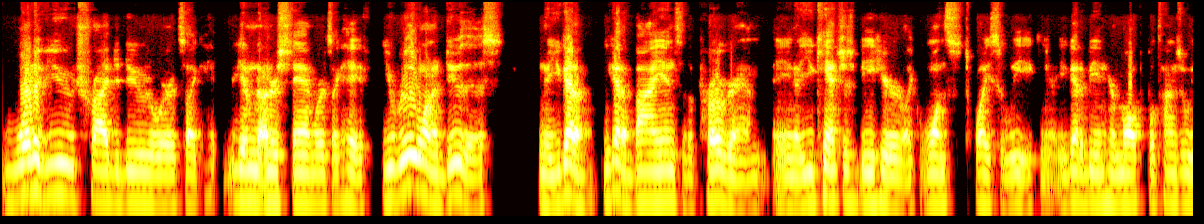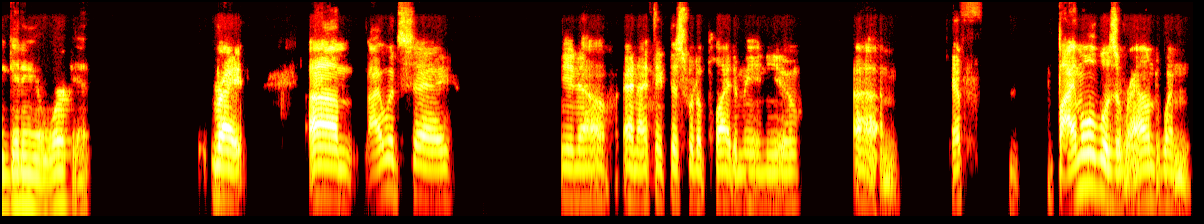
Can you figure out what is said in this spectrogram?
what have you tried to do to where it's like get them to understand where it's like, hey, if you really want to do this, you know, you gotta you gotta buy into the program. And, you know, you can't just be here like once, twice a week. You know, you got to be in here multiple times a week, getting your work in. Right. Um, I would say, you know, and I think this would apply to me and you. Um, if Beimel was around when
